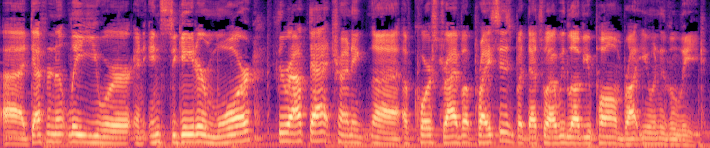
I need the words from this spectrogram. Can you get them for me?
Uh, definitely, you were an instigator more throughout that, trying to, uh, of course, drive up prices. But that's why we love you, Paul, and brought you into the league.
